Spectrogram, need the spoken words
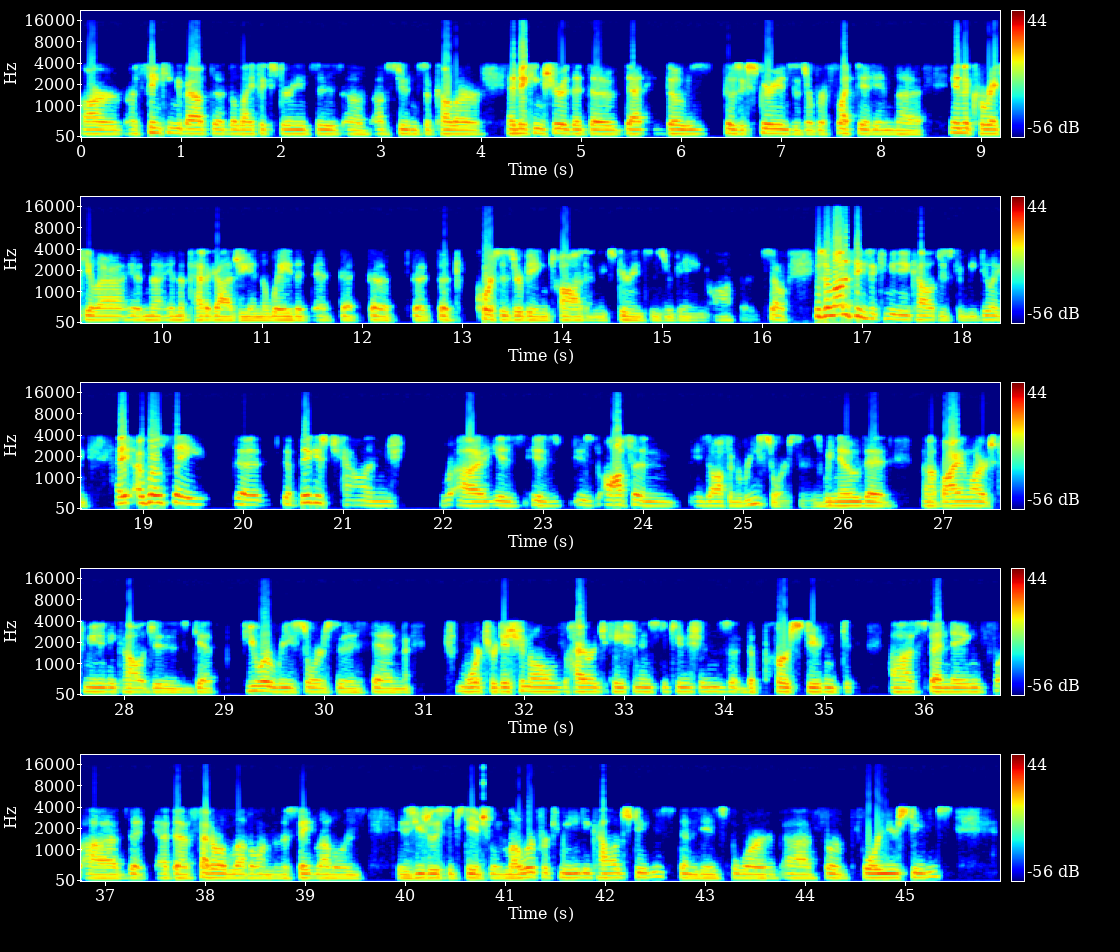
are, are thinking about the, the life experiences of, of students of color and making sure that the, that those, those experiences are reflected in the, in the curricula, in the, in the pedagogy, in the way that, that, the, the, the courses are being taught and experiences are being offered. So there's a lot of things that community colleges can be doing. I, I will say the, the biggest challenge uh, is is is often is often resources. We know that uh, by and large, community colleges get fewer resources than more traditional higher education institutions. The per student uh, spending uh, that at the federal level and the state level is is usually substantially lower for community college students than it is for uh, for four year students.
